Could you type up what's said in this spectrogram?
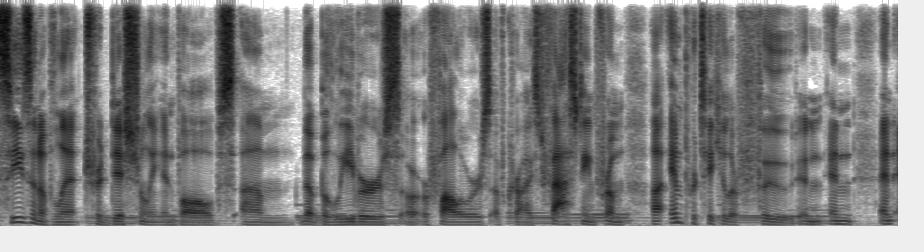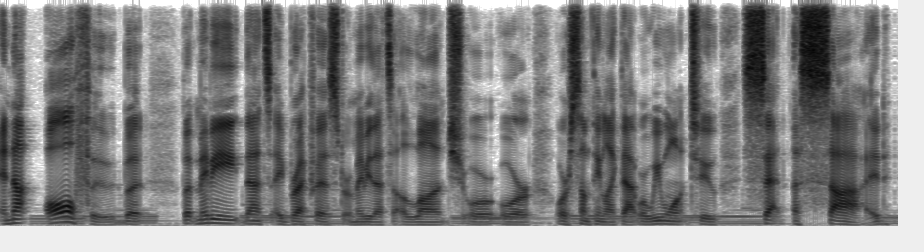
season of Lent traditionally involves um, the believers or, followers of Christ fasting from, uh, in particular, food, and, and and and not all food, but but maybe that's a breakfast, or maybe that's a lunch, or or or something like that, where we want to set aside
